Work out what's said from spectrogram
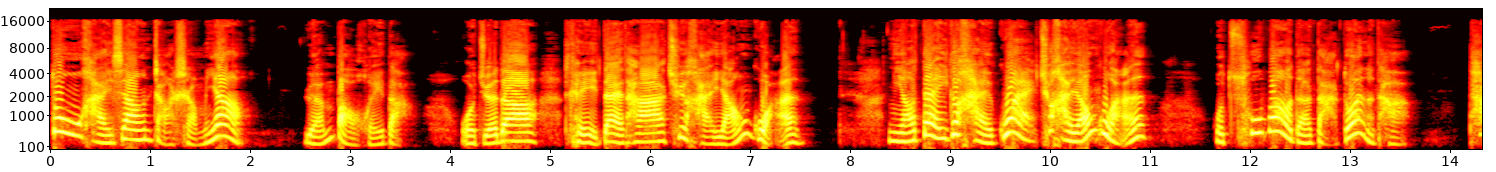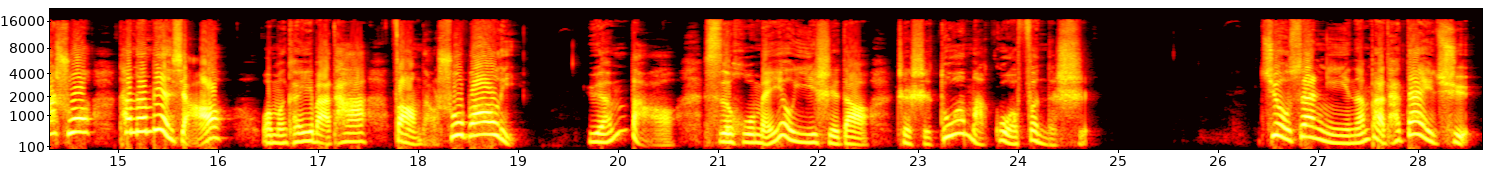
动物海象长什么样。元宝回答：“我觉得可以带它去海洋馆。”你要带一个海怪去海洋馆？我粗暴地打断了他。他说：“它能变小，我们可以把它放到书包里。”元宝似乎没有意识到这是多么过分的事。就算你能把它带去，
